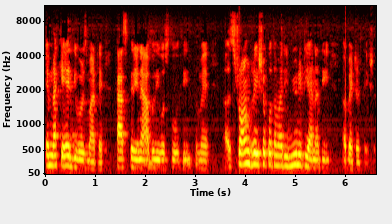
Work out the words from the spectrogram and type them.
એમના કેર ગિવર્સ માટે, ખાસ કરીને આ બધી વસ્તુઓથી તમે સ્ટ્રોંગ રહી શકો, તમારી ઇમ્યુનિટી આનાથી બેટર થઈ શકે.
